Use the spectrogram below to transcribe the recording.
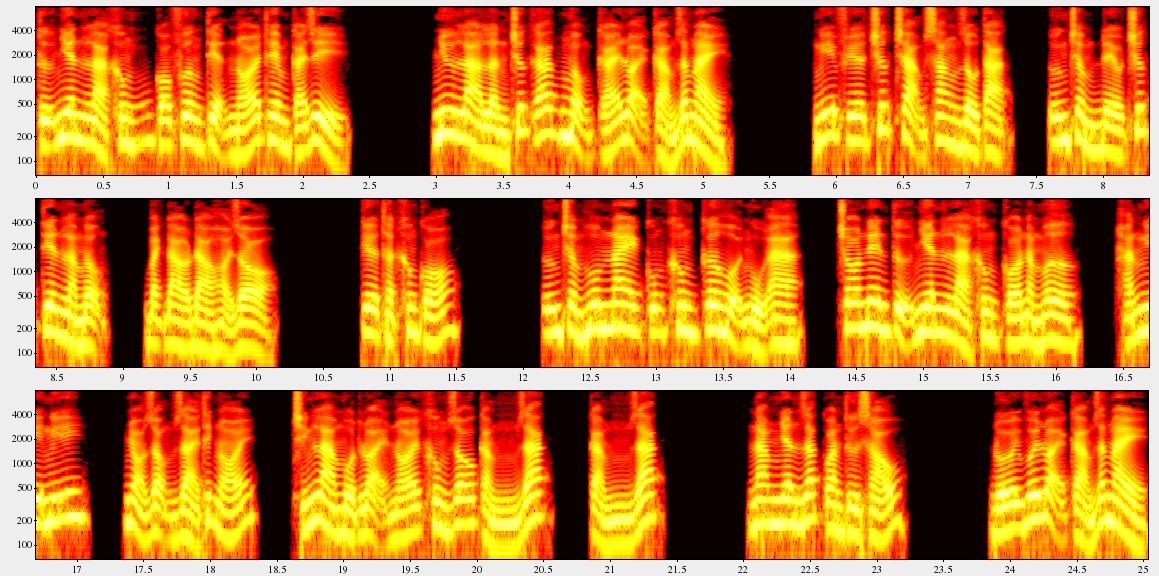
tự nhiên là không có phương tiện nói thêm cái gì. Như là lần trước gác mộng cái loại cảm giác này. Nghĩ phía trước chạm xăng dầu tạc, ứng trầm đều trước tiên làm mộng, bạch đào đào hỏi dò kia thật không có. Ứng trầm hôm nay cũng không cơ hội ngủ à, cho nên tự nhiên là không có nằm mơ. Hắn nghĩ nghĩ, nhỏ giọng giải thích nói, chính là một loại nói không rõ cảm giác, cảm giác. Nam nhân giác quan thứ 6. Đối với loại cảm giác này,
